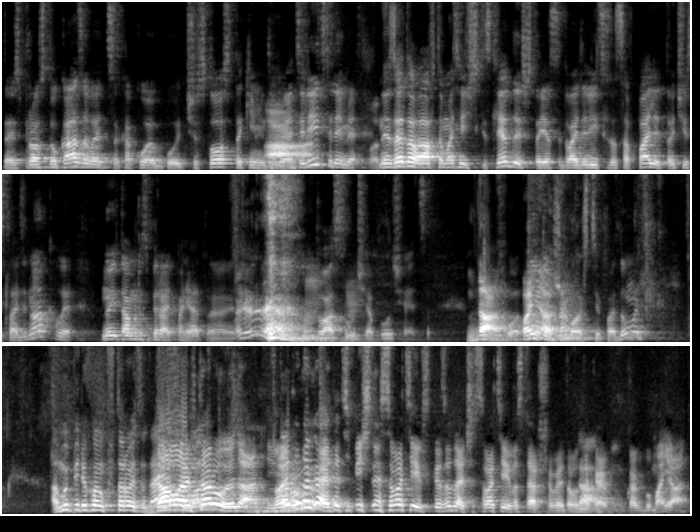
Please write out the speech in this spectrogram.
То есть просто указывается, какое будет число с такими А, двумя делителями. вот Но из этого автоматически следует, что если два делителя совпали, то числа одинаковые. Ну и там разбирать, понятно, два случая получается. Да, Вот. Тут понятно. тоже можете подумать. А мы переходим к второй задаче. Давай Вот. вторую, да. Но это Вторую- такая, это типичная Саватеевская задача, Саватеева-старшего. Это вот Да. такая, ну, как бы моя.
